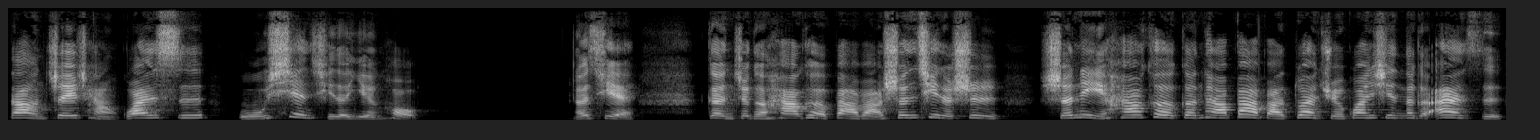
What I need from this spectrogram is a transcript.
让这一场官司无限期的延后。而且，更这个哈克爸爸生气的是，审理哈克跟他爸爸断绝关系那个案子，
